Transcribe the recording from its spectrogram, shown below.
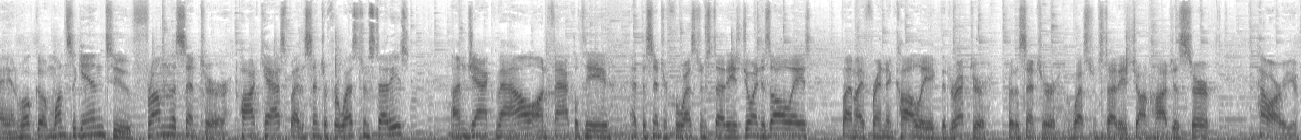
Hi, and welcome once again to From the Center, podcast by the Center for Western Studies. I'm Jack Val on faculty at the Center for Western Studies, joined as always by my friend and colleague, the director for the Center of Western Studies, John Hodges. Sir, how are you?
